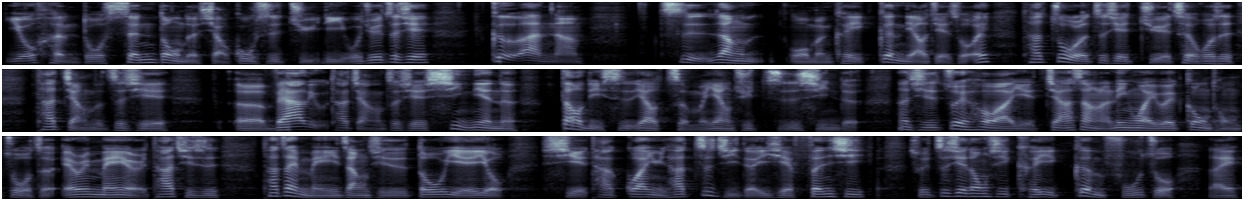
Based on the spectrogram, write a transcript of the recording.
有很多生动的小故事举例。我觉得这些个案呢、是让我们可以更了解说，诶，他做了这些决策，或是他讲的这些。呃，value，他讲的这些信念呢，到底是要怎么样去执行的？那其实最后啊，也加上了另外一位共同作者 Erin Meyer，他其实他在每一章其实都也有写他关于他自己的一些分析，所以这些东西可以更辅佐来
